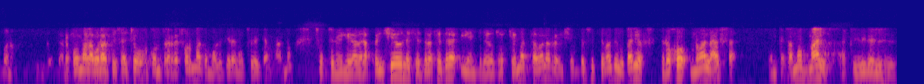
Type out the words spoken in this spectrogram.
bueno, la reforma laboral que se ha hecho o contrarreforma, como le quieran ustedes llamar, ¿no? Sostenibilidad de las pensiones, etcétera, etcétera, y entre otros temas estaba la revisión del sistema tributario. Pero ojo, no al alza. Empezamos mal a escribir el,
